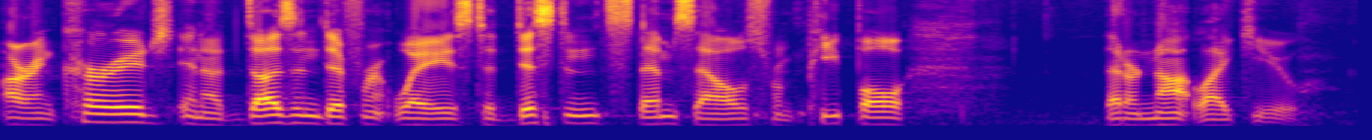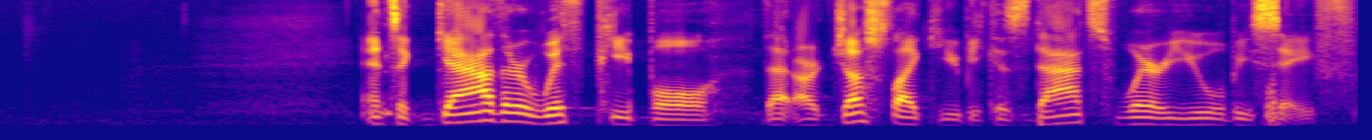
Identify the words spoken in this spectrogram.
are encouraged in a dozen different ways to distance themselves from people that are not like you. And to gather with people that are just like you because that's where you will be safe.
